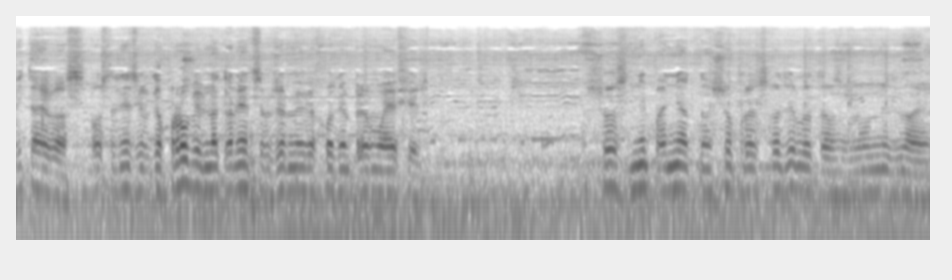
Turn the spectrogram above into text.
Витаю вас. После нескольких пробив, наконец, уже мы выходим в прямой эфир. Что непонятно, что происходило там, ну не знаю.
